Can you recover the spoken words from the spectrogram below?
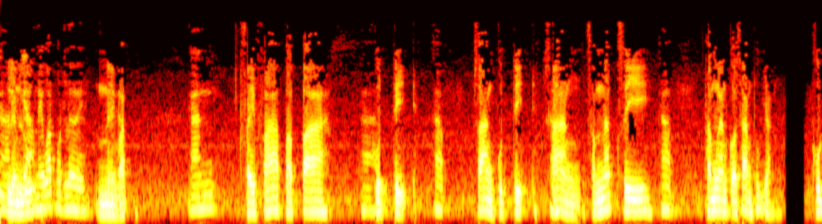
งานเรียนทุกรู้อย่างในวัดหมดเลยในวัด งานไฟฟ้าประปาอ่ากุฏิครับ สร้างกุฏิสร้างสำนักซีครับทำงานก่อสร้างทุกอย่าง ขุด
